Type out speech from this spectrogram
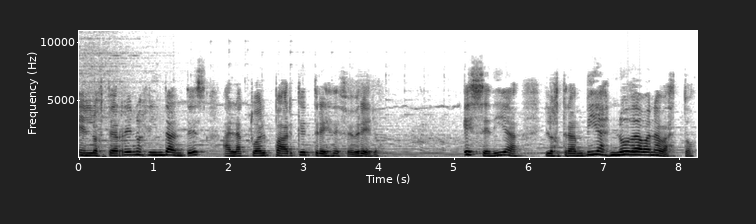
en los terrenos lindantes al actual Parque 3 de Febrero. Ese día los tranvías no daban abasto.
